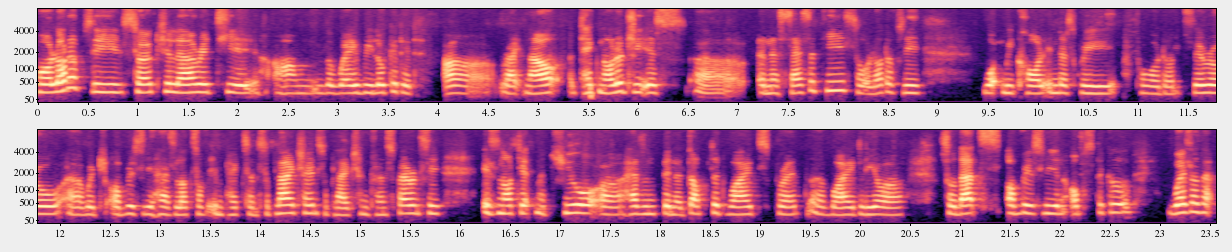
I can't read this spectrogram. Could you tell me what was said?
for a lot of the circularity, um, the way we look at it uh, right now, technology is uh, a necessity. So a lot of the what we call industry 4.0, uh, which obviously has lots of impacts on supply chain, supply chain transparency, is not yet mature or hasn't been adopted widespread uh, widely. Or so that's obviously an obstacle. Whether that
